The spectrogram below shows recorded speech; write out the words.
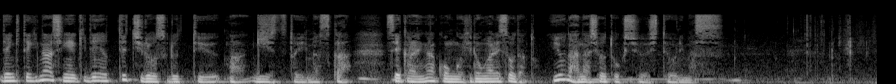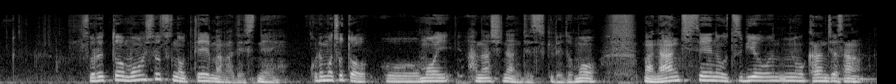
電気的な刺激によって治療するっていう、まあ、技術といいますか世界が今後広がりそうだというような話を特集しております。それともう一つのテーマがですねこれもちょっと重い話なんですけれども、まあ、難治性のうつ病の患者さん。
